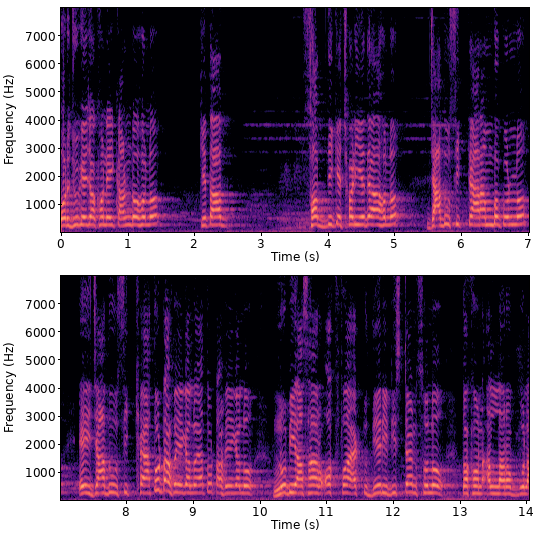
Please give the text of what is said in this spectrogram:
ওর যুগে যখন এই কাণ্ড হলো, কিতাব সব দিকে ছড়িয়ে দেওয়া হলো, জাদু শিখতে আরম্ভ করল, এই জাদু শিক্ষা এতটা হয়ে গেল, এতটা হয়ে গেল, নবী আসার অকফা একটু দেরি ডিস্ট্যান্স হলো, তখন আল্লাহ রব্বুল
